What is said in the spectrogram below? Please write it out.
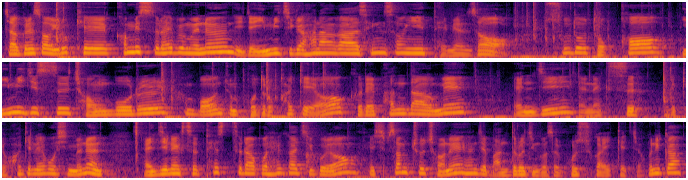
자 그래서 이렇게 commit을 해보면은 이제 이미지가 하나가 생성이 되면서 sudo docker images 정보를 한번 좀 보도록 할게요. grep 한 다음에 nginx 이렇게 확인해 보시면은 nginx 테스트라고 해 가지고요. 13초 전에 현재 만들어진 것을 볼 수가 있겠죠. 그러니까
